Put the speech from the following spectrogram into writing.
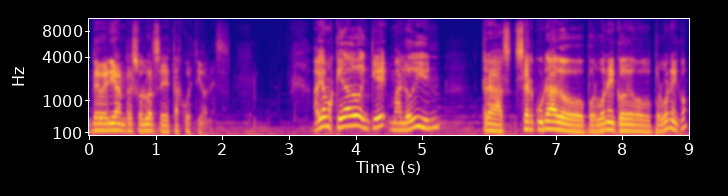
deberían resolverse estas cuestiones. Habíamos quedado en que Malodín, tras ser curado por Boneco, por Boneco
